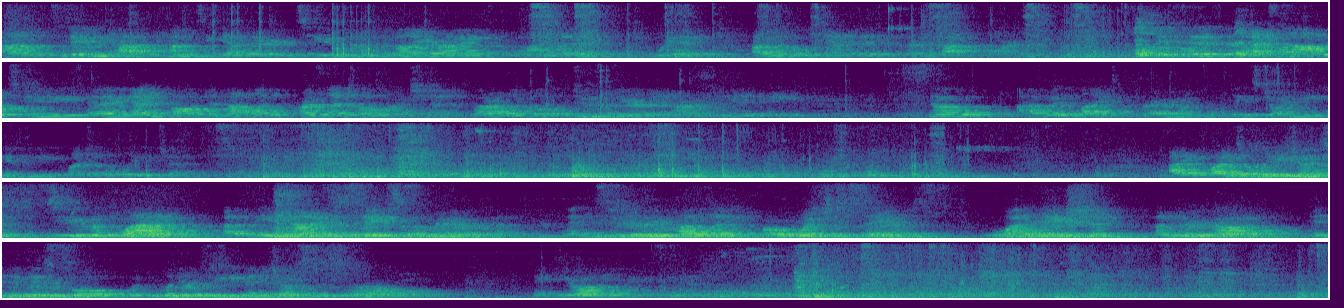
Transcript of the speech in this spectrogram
Um, Today we have come together to familiarize the public with our local candidates and their platform. This is an excellent opportunity to get involved in not only the presidential election, but our local elections here in our community. So I would like for everyone to please join me in the Pledge of Allegiance. I pledge allegiance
